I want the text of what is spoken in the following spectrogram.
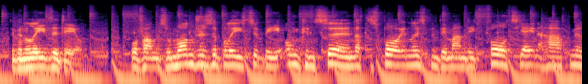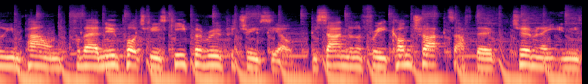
they're gonna leave the deal. Wolverhampton Wanderers are believed to be unconcerned after Sporting Lisbon demanded £48.5 million for their new Portuguese keeper, Rui Patricio. He signed on a free contract after terminating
